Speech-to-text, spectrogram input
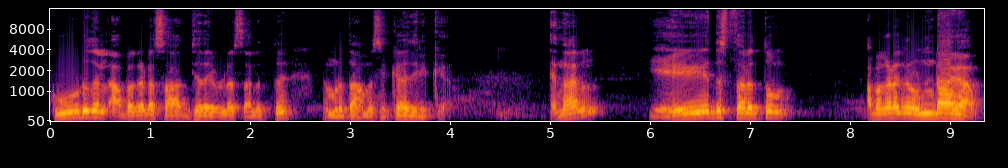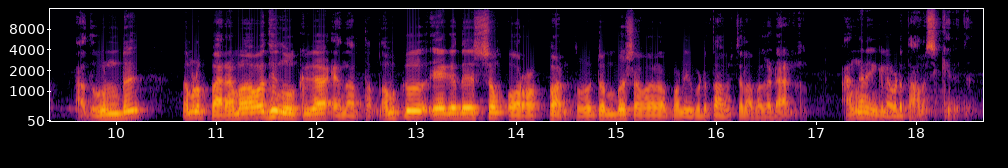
കൂടുതൽ അപകട സാധ്യതയുള്ള സ്ഥലത്ത് നമ്മൾ താമസിക്കാതിരിക്കുക. എന്നാൽ ഏത് സ്ഥലത്തും അപകടങ്ങൾ ഉണ്ടാകാം. അതുകൊണ്ട് നമ്മൾ പരമാവധി നോക്കുക എന്നർത്ഥം. നമുക്ക് ഏകദേശം ഉറപ്പാണ് തൊണ്ണൂറ്റൊമ്പത് ശതമാനം ഉറപ്പാണ് ഇവിടെ താമസിച്ചാൽ അപകടമാണ്. അങ്ങനെയെങ്കിൽ അവിടെ താമസിക്കരുത്.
